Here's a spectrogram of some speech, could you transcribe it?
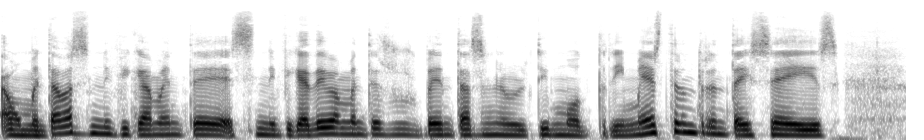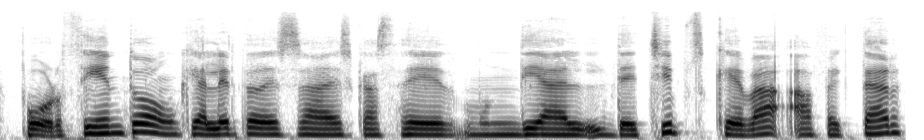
aumentaba significativamente, significativamente sus ventas en el último trimestre, un 36 aunque alerta de esa escasez mundial de chips que va a afectar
